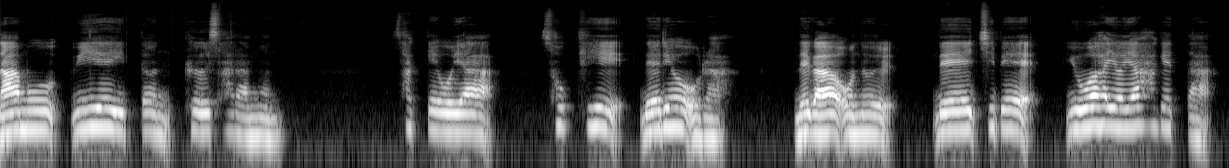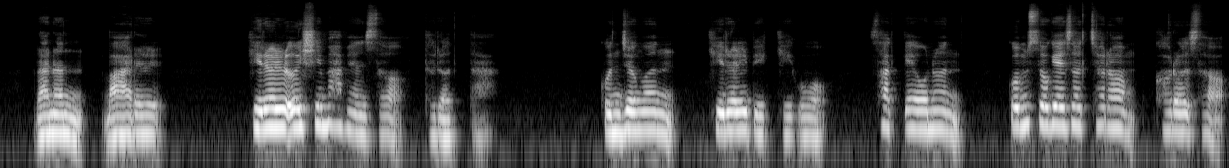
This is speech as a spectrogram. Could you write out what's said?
나무 위에 있던 그 사람은 삭개오야 속히 내려오라. 내가 오늘 내 집에 유하여야 하겠다. 라는 말을 길을 의심하면서 들었다. 군중은 길을 비키고 삭개오는 꿈속에서처럼 걸어서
